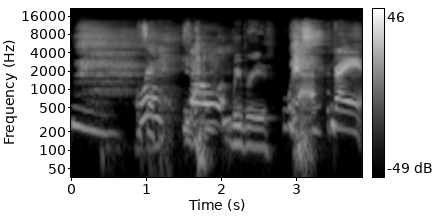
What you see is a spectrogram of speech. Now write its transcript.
We're- So we breathe yeah. Right.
